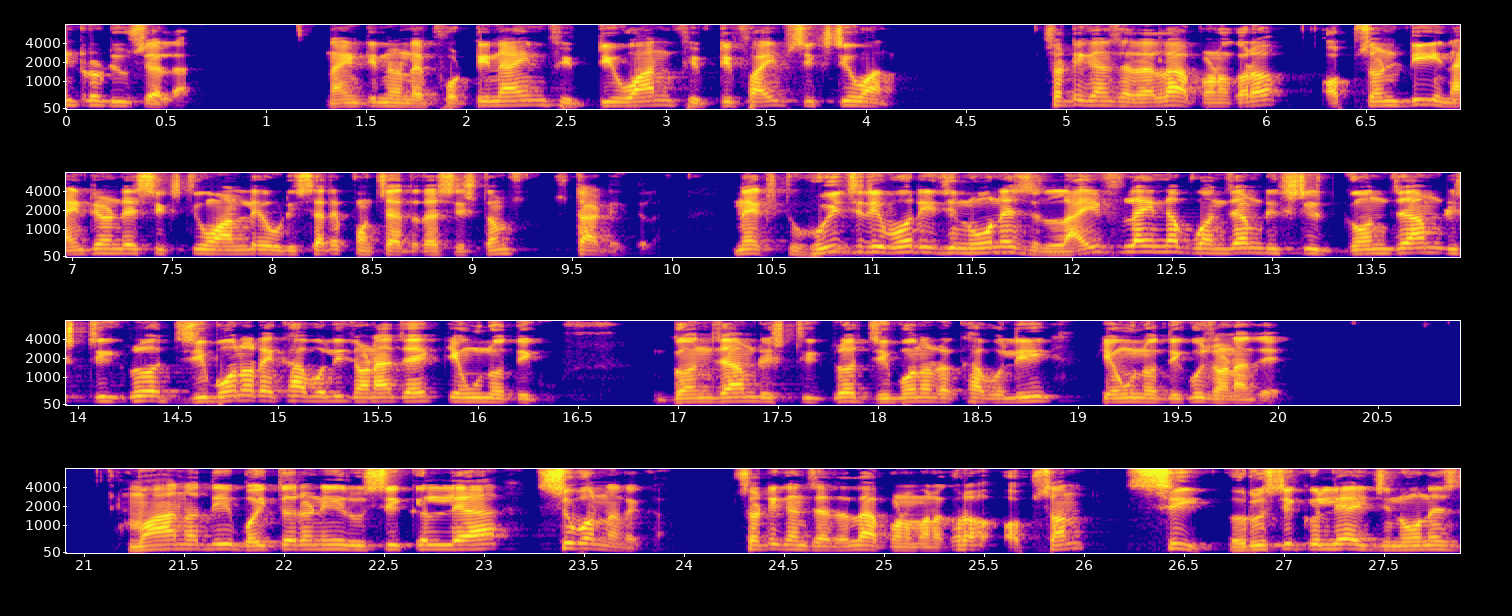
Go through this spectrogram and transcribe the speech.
ଇଣ୍ଟ୍ରୋଡ୍ୟୁସ୍ ହେଲା nineteen hundred forty nine fifty one fifty five sixty one ସଠିକ୍ ଆନ୍ସର୍ ହେଲା ଆପଣଙ୍କର option D nineteen hundred sixty ୱାନ୍ରେ ଓଡ଼ିଶାରେ ପଞ୍ଚାୟତ ରାଜ ସିଷ୍ଟମ୍ ଷ୍ଟାର୍ଟ ହେଇଥିଲା next which river is known as life line of Ganjam district Ganjam ଡିଷ୍ଟ୍ରିକ୍ଟର ଜୀବନ ରେଖା ବୋଲି ଜଣାଯାଏ କେଉଁ ନଦୀକୁ ଗଞ୍ଜାମ ଡିଷ୍ଟ୍ରିକ୍ଟର ଜୀବନ ରେଖା ବୋଲି କେଉଁ ନଦୀକୁ ଜଣାଯାଏ ମହାନଦୀ ବୈତରଣୀ ଋଷିକୁଲ୍ୟା ସୁବର୍ଣ୍ଣରେଖା ସଠିକ୍ ଆନ୍ସର୍ ହେଲା ଆପଣମାନଙ୍କର option C Rushikulya is known as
